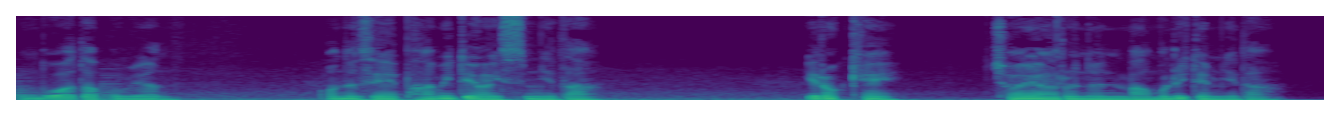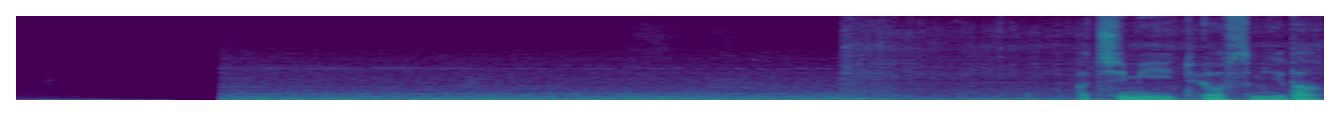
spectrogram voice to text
공부하다 보면 어느새 밤이 되어 있습니다. 이렇게 저의 하루는 마무리됩니다. 아침이 되었습니다.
